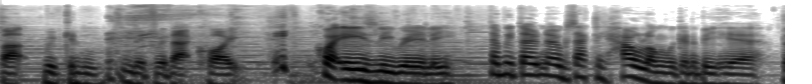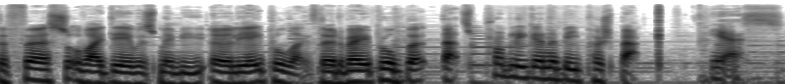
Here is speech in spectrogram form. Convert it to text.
but we can live with that quite, quite easily really. So we don't know exactly how long we're going to be here. The first sort of idea was maybe early April, like 3rd of April, but that's probably going to be pushed back. Yes,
